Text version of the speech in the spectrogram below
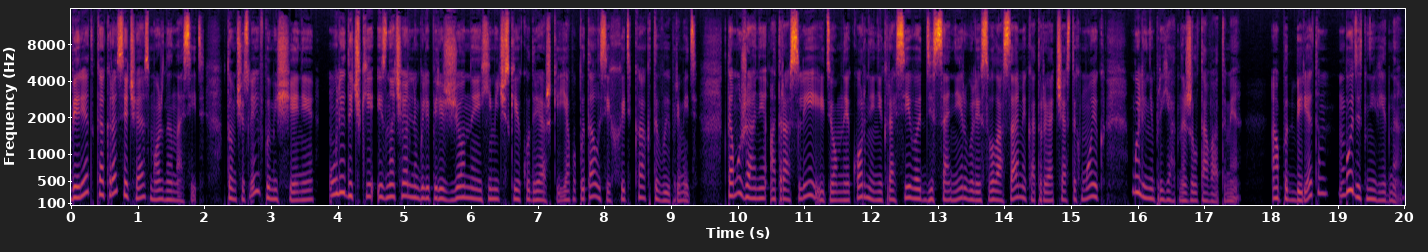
Берет как раз сейчас можно носить, в том числе и в помещении. У Лидочки изначально были пережженные химические кудряшки, я попыталась их хоть как-то выпрямить. К тому же они отросли, и темные корни некрасиво диссонировали с волосами, которые от частых моек были неприятно желтоватыми. А под беретом будет не видно.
